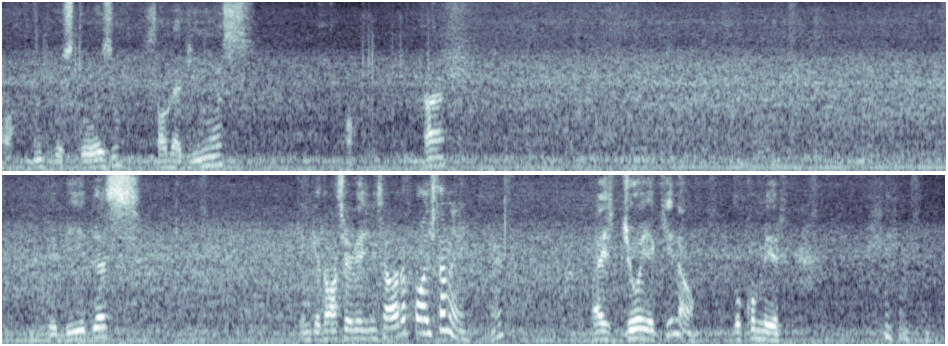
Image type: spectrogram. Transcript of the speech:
Ó, muito gostoso. Salgadinhos. Ó, tá? Bebidas. Quem quer tomar cerveja nessa hora pode também, né? Mas Joy aqui não. Vou comer.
